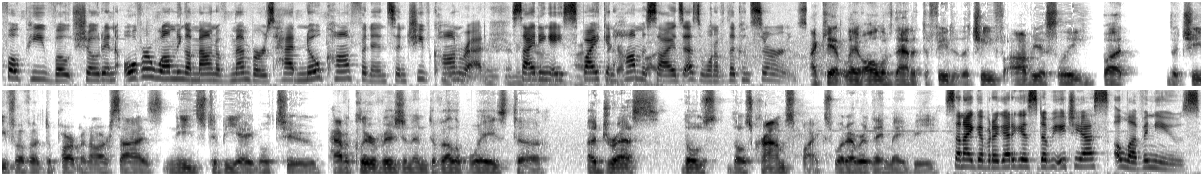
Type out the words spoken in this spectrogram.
FOP vote showed an overwhelming amount of members had no confidence in Chief Conrad, and, and citing again, a spike in homicides as one of the concerns. I can't lay all of that at the feet of the chief, obviously, but the chief of a department our size needs to be able to have a clear vision and develop ways to address those those crime spikes, whatever they may be. Senait Gebregiorgis, WHAS 11 News.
